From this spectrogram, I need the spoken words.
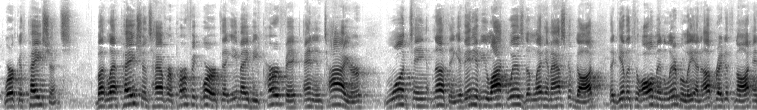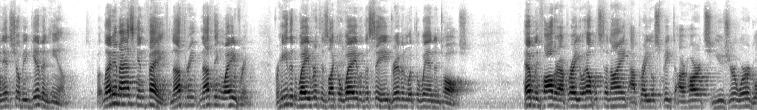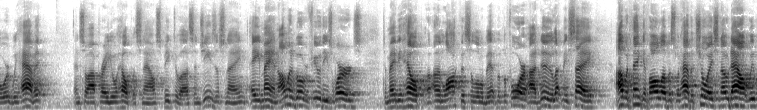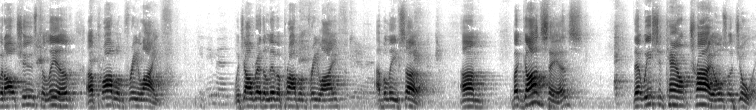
worketh patience, but let patience have her perfect work, that ye may be perfect and entire, wanting nothing. If any of you lack wisdom, let him ask of God, that giveth to all men liberally, and upbraideth not, and it shall be given him. But let him ask in faith, nothing, nothing wavering. For he that wavereth is like a wave of the sea, driven with the wind and tossed. Heavenly Father, I pray you'll help us tonight. I pray you'll speak to our hearts. Use your word, Lord. We have it. And so I pray you'll help us now. Speak to us. In Jesus' name, amen. I want to go over a few of these words to maybe help uh, unlock this a little bit. But before I do, let me say, I would think if all of us would have a choice, no doubt we would all choose to live a problem free life. Amen. Would y'all rather live a problem free life? I believe so. Um, but God says that we should count trials a joy.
